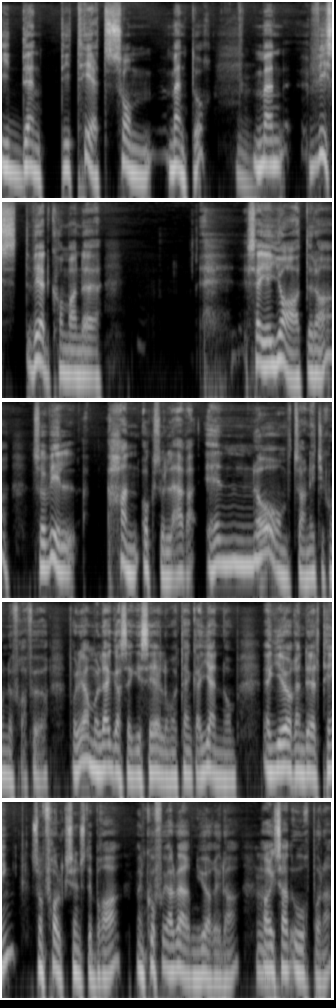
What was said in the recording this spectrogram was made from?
identitet som mentor, Mm. men hvis vedkommende sier ja til det, så vil han også lære enormt som han ikke kunne fra før. Fordi han må legge seg i selen og tenke gjennom jeg gjør en del ting som folk syns er bra, men hvorfor i all verden gjør jeg det? Har jeg satt ord på det?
